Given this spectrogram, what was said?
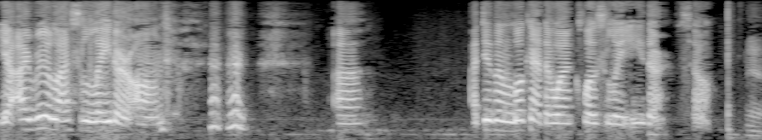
yeah, I realized later on. uh, I didn't look at the one closely either, so. Yeah.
